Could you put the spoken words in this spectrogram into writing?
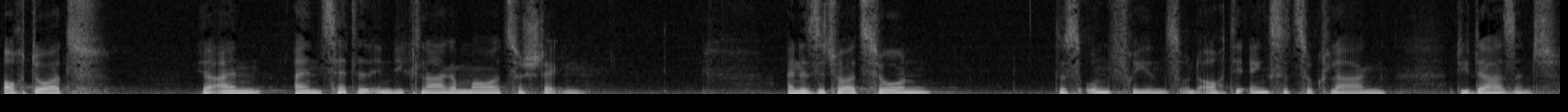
auch dort ja einen, einen Zettel in die Klagemauer zu stecken. Eine Situation des Unfriedens und auch die Ängste zu klagen, die da sind.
